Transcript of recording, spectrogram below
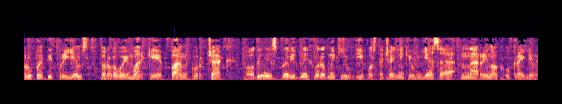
Група підприємств торгової марки Пан Курчак один із провідних виробників і постачальників м'яса на ринок України.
